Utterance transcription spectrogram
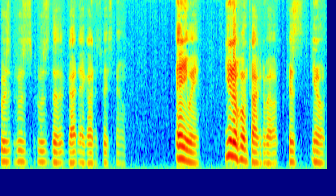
Who's who's who's the got egg on his face now? Anyway, you know who I'm talking about because you know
